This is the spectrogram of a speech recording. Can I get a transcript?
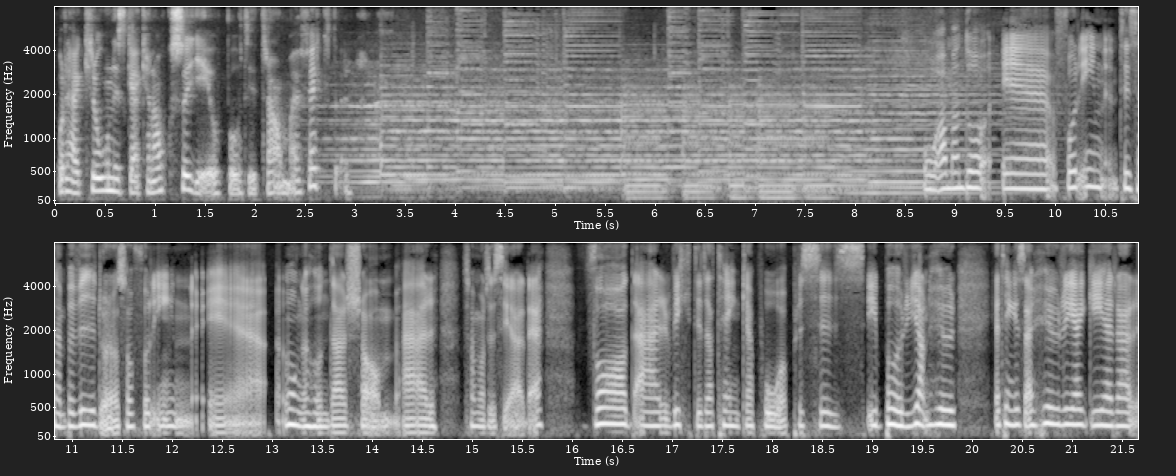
och det här kroniska kan också ge upphov till traumaeffekter. Och om man då eh, får in, till exempel vi då, som får in eh, många hundar som är traumatiserade. Vad är viktigt att tänka på precis i början? Hur, jag tänker så här, hur reagerar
